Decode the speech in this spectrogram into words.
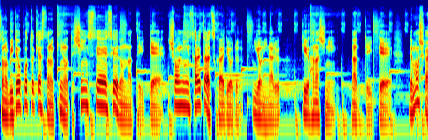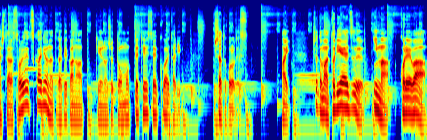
そのビデオポッドキャストの機能って申請制度になっていて、承認されたら使えるようになるっていう話になっていて、でもしかしたらそれで使えるようになっただけかなっていうのをちょっと思って訂正加えたりしたところです。はい。ちょっとまあとりあえず今これは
